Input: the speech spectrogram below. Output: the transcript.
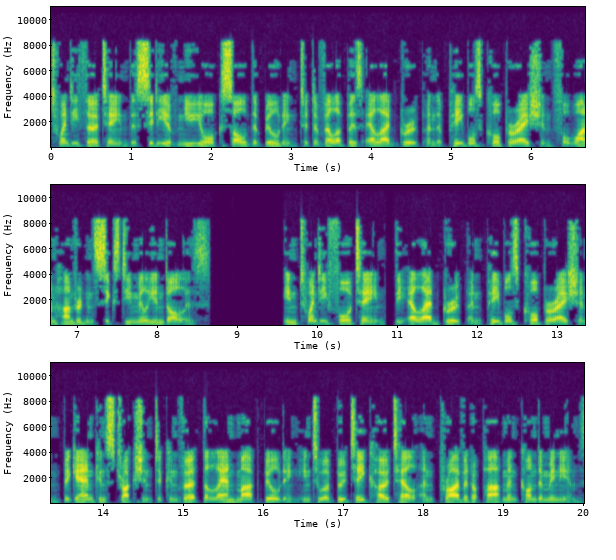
2013, the City of New York sold the building to developers Elad Group and the Peebles Corporation for $160 million. In 2014, the Elad Group and Peebles Corporation began construction to convert the landmark building into a boutique hotel and private apartment condominiums.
